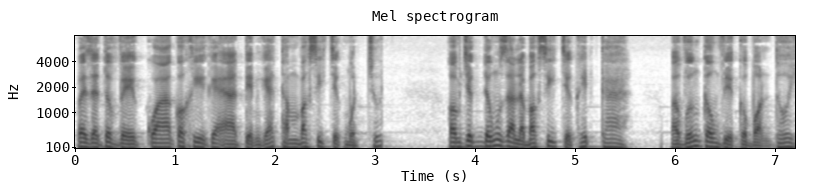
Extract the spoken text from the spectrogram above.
Bây giờ tôi về qua có khi ghé, à, tiện ghé thăm bác sĩ trực một chút. Hôm trước đúng ra là bác sĩ trực hết ca Mà vướng công việc của bọn tôi.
